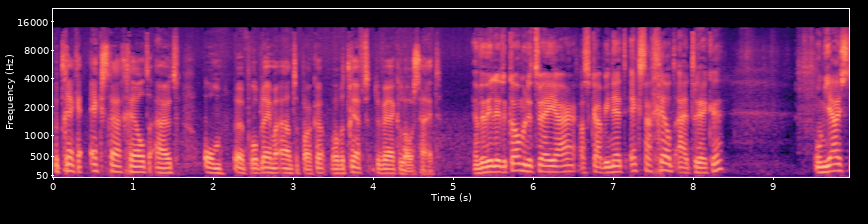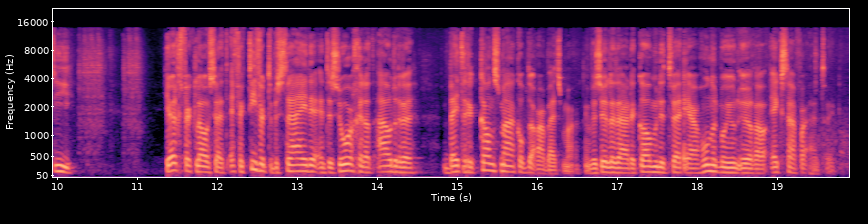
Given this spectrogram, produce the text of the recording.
we trekken extra geld uit om problemen aan te pakken wat betreft de werkloosheid. En we willen de komende twee jaar als kabinet extra geld uittrekken... om juist die jeugdwerkloosheid effectiever te bestrijden... en te zorgen dat ouderen betere kans maken op de arbeidsmarkt. En we zullen daar de komende twee jaar 100 miljoen euro extra voor uittrekken.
